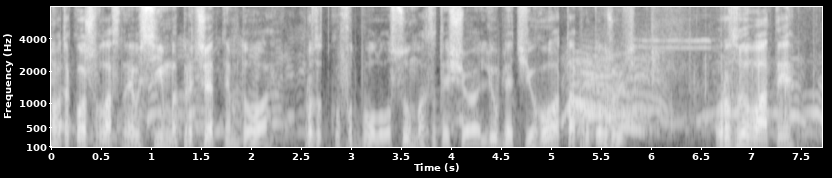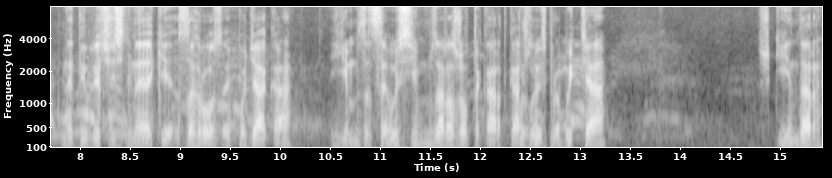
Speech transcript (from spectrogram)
ну також власне усім причетним до розвитку футболу у Сумах за те, що люблять його та продовжують розвивати, не дивлячись ні на які загрози. Подяка їм за це усім. Зараз жовта картка, можливість пробиття. Шкіндер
